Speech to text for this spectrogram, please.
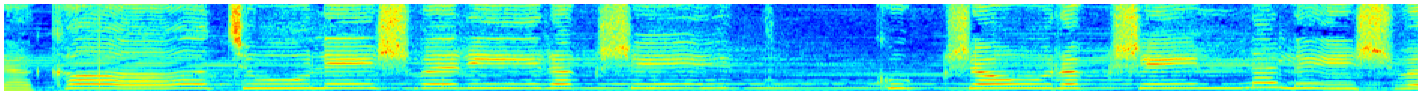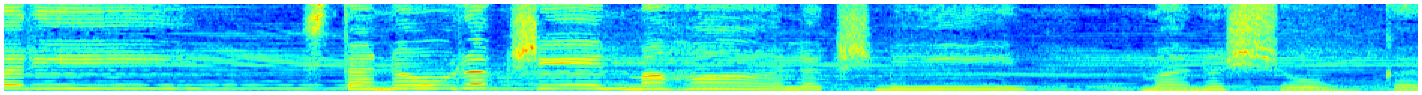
नखाचूलेश्वरी रक्षेत् कुक्षौ रक्षेन्नलेश्वरी स्तनौ रक्षेन्महालक्ष्मी मनःशोकविनाशिनी।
